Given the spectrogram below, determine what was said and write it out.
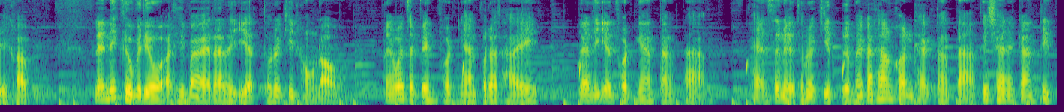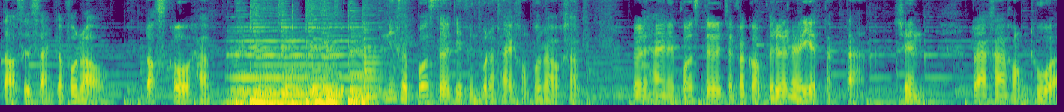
ดีครับ และนี่คือวิดีโออธิบายรายละเอียดธุรกิจของเรา ไม่ว่าจะเป็นผลงานโปรตไทป์รายละเอียดผลงานต่างๆ แผนเสนอธุรกิจหรือแม้กระทั่งคอนแทคต่างๆ ที่ใช้ในการติดต่อสื่อสารกับพวกเรา l o x c o ครับ นี่คือโปสเตอร์ที่เป็นโปรตไทป์ของพวกเราครับ โดยภายในโปสเตอร์จะประกอบไปด้วยรายละเอียดต่างๆ เช่น ราคาของทัวร์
